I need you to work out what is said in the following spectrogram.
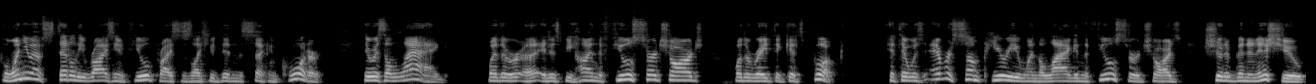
But when you have steadily rising fuel prices like you did in the second quarter, there is a lag, whether uh, it is behind the fuel surcharge or the rate that gets booked if there was ever some period when the lag in the fuel surcharge should have been an issue,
